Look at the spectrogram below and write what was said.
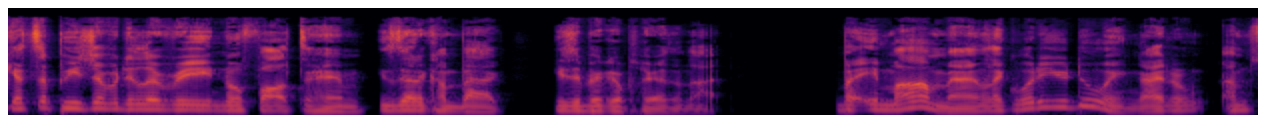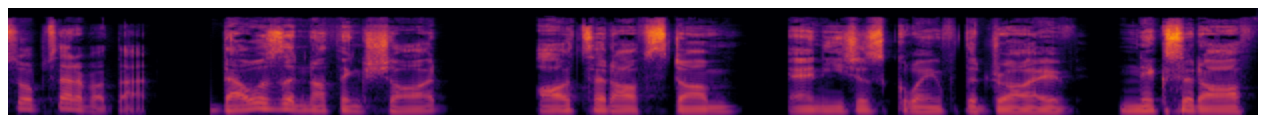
Gets a piece of a delivery, no fault to him. He's gonna come back. He's a bigger player than that. But Imam, man, like what are you doing? I don't I'm so upset about that. That was a nothing shot, outside off stump, and he's just going for the drive, nicks it off.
